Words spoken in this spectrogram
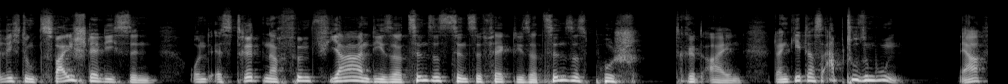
Richtung zweistellig sind und es tritt nach fünf Jahren dieser Zinseszinseffekt, dieser Zinsespush tritt ein, dann geht das up to the moon. Ja,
